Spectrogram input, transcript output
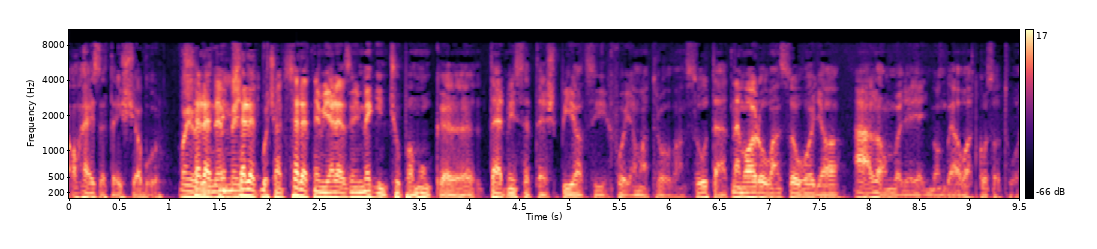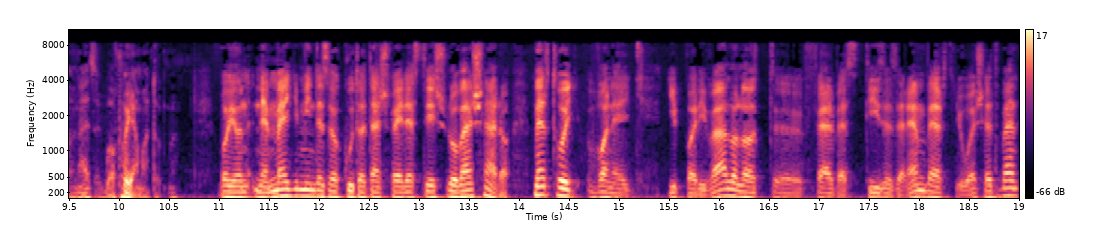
a helyzete is javul. Szeretném, megy... szeret, bocsánat, szeretném jelezni, hogy megint csupa munka természetes piaci folyamatról van szó, tehát nem arról van szó, hogy a állam vagy a jegybank beavatkozott volna ezekben a folyamatokban. Vajon nem megy mindez a kutatásfejlesztés rovására? Mert hogy van egy ipari vállalat felvesz tízezer embert, jó esetben.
